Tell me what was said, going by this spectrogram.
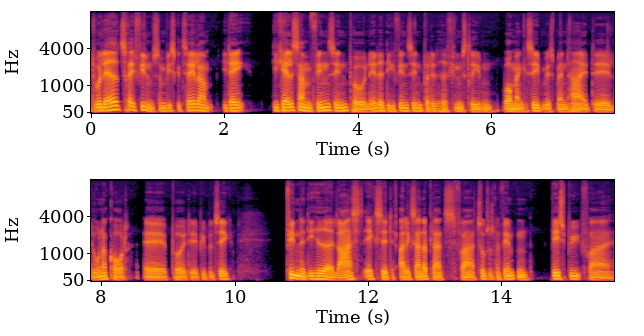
Og du har lavet tre film, som vi skal tale om i dag. De kan alle sammen findes inde på nettet. De kan findes inde på det, der hedder Filmstriben, hvor man kan se dem, hvis man har et øh, lånerkort øh, på et øh, bibliotek. Filmene de hedder Last Exit Alexanderplatz fra 2015, Visby fra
